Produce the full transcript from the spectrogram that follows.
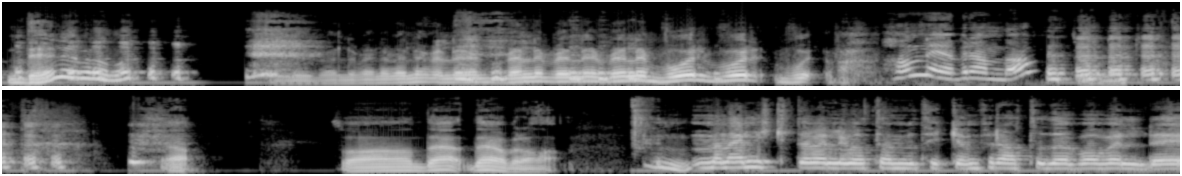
Det lever ennå. Veldig, veldig, veldig, veldig, veldig, veldig, veldig, Hvor, hvor, hvor Han lever ennå. Så det, det er bra, da. Mm. Men jeg likte veldig godt den butikken, for at det var veldig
